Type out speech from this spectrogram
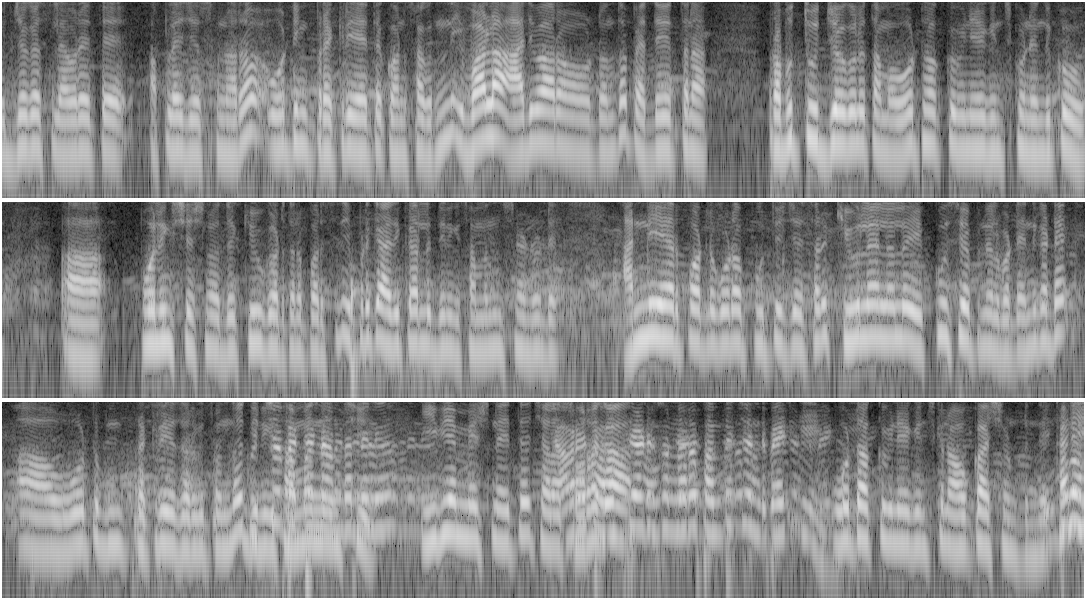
ఉద్యోగస్తులు ఎవరైతే అప్లై చేసుకున్నారో ఓటింగ్ ప్రక్రియ అయితే కొనసాగుతుంది. ఇవాళ ఆదివారం అవడంతో పెద్ద ఎత్తున ప్రభుత్వ ఉద్యోగులు తమ ఓటు హక్కు వినియోగించుకునేందుకు పోలింగ్ స్టేషన్ వద్ద క్యూ కడుతున్న పరిస్థితి ఇప్పటికే అధికారులు దీనికి సంబంధించినటువంటి అన్ని ఏర్పాట్లు కూడా పూర్తి చేశారు. క్యూ లైన్లలో ఎక్కువసేపు నిలబడ్డాయి ఎందుకంటే ఆ ఓటు ప్రక్రియ జరుగుతుందో దీనికి సంబంధించి ఈవీఎం మెషిన్ అయితే చాలా త్వరగా ఓటు హక్కు వినియోగించుకునే అవకాశం ఉంటుంది. కానీ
